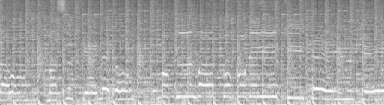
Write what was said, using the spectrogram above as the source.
さを増すけれど僕はここで生きてゆけ。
